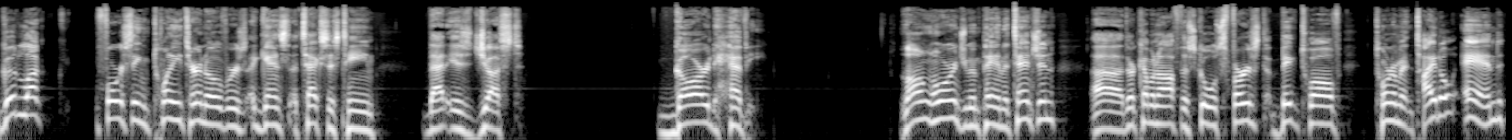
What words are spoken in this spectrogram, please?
good luck forcing 20 turnovers against a Texas team that is just guard heavy. Longhorns, you've been paying attention. Uh, they're coming off the school's first Big 12 tournament title, and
